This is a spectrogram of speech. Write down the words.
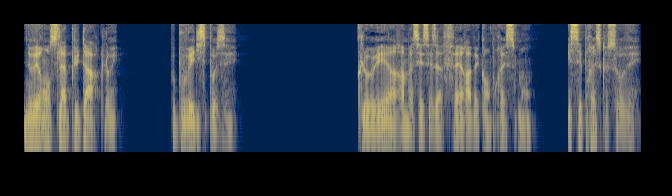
Nous verrons cela plus tard, Chloé. Vous pouvez disposer. Chloé a ramassé ses affaires avec empressement et s'est presque sauvée.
